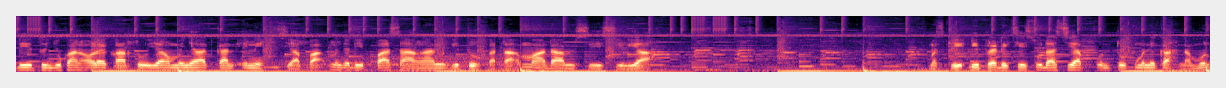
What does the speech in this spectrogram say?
ditunjukkan oleh kartu yang menyeratkan ini siapa menjadi pasangan gitu kata Madam Cecilia. Meski diprediksi sudah siap untuk menikah, namun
